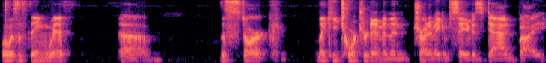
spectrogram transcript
what was the thing with um the Stark like he tortured him and then tried to make him save his dad by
